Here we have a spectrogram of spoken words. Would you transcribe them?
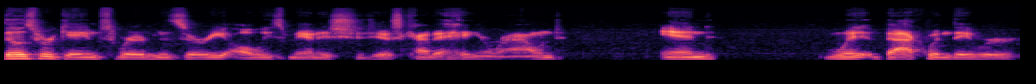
Those were games where Missouri always managed to just kind of hang around, and went back when they were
